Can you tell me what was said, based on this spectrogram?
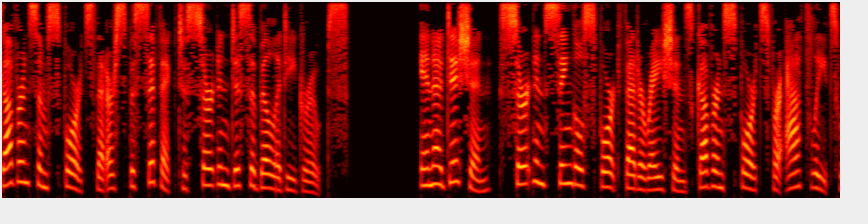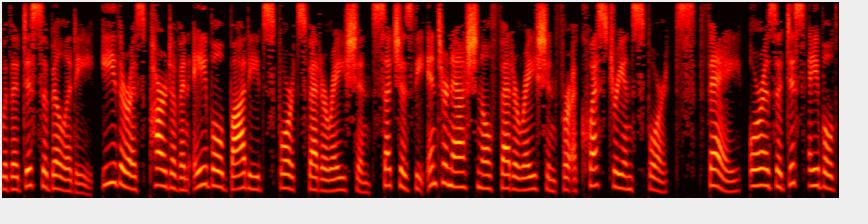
govern some sports that are specific to certain disabilities groups. In addition, certain single-sport federations govern sports for athletes with a disability, either as part of an able-bodied sports federation such as the International Federation for Equestrian Sports or as a disabled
